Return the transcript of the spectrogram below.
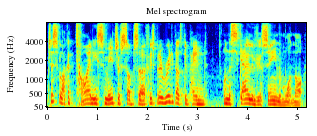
just like a tiny smidge of subsurface, but it really does depend on the scale of your scene and whatnot.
